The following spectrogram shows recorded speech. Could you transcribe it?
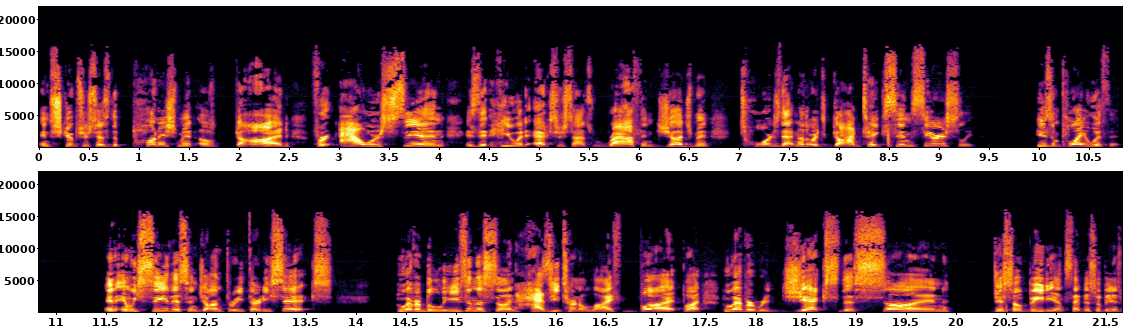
And scripture says the punishment of God for our sin is that he would exercise wrath and judgment towards that. In other words, God takes sin seriously. He doesn't play with it. And, and we see this in John 3 36. Whoever believes in the Son has eternal life, but, but whoever rejects the Son, disobedience, that disobedience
